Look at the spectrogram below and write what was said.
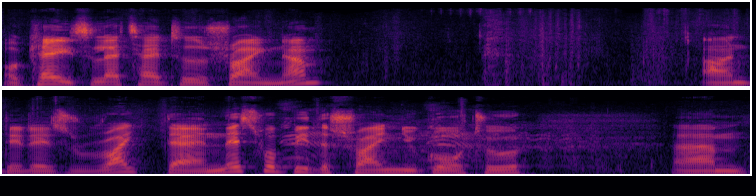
Okay, so let's head to the shrine now. And it is right there. And this would be the shrine you go to. Um,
